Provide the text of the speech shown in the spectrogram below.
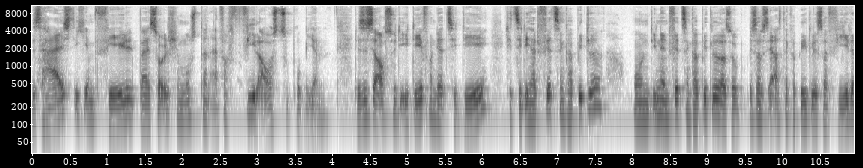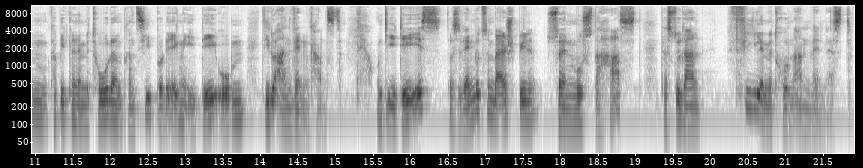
Das heißt, ich empfehle bei solchen Mustern einfach viel auszuprobieren. Das ist ja auch so die Idee von der CD. Die CD hat 14 Kapitel und in den 14 Kapiteln, also bis aufs erste Kapitel, ist auf jedem Kapitel eine Methode, ein Prinzip oder irgendeine Idee oben, die du anwenden kannst. Und die Idee ist, dass wenn du zum Beispiel so ein Muster hast, dass du dann viele Methoden anwendest.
